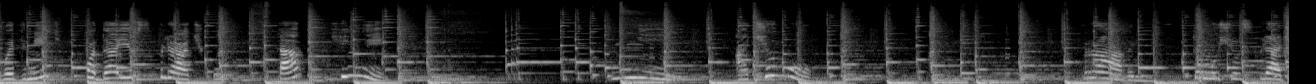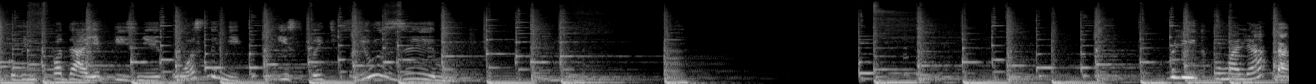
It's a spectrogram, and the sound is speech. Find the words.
Ведмідь впадає в сплячку. Так чи ні? Ні. А чому? Правильно, тому що в сплячку він впадає пізньої осені і спить всю зиму. Влітку малята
